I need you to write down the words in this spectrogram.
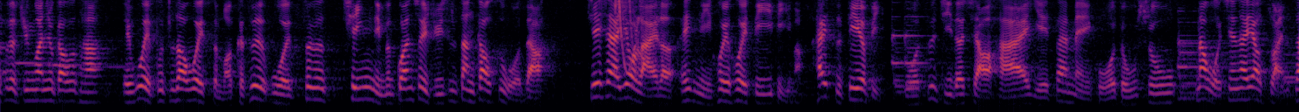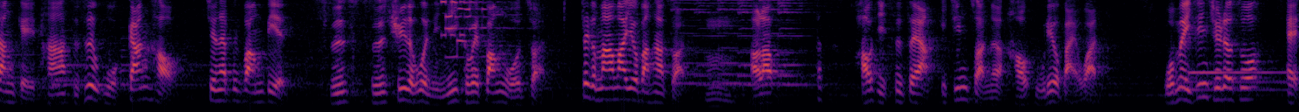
这个军官就告诉他，哎，我也不知道为什么，可是我这个听你们关税局是这样告诉我的、啊。接下来又来了，哎，你会会第一笔嘛？开始第二笔，我自己的小孩也在美国读书，那我现在要转账给他，只是我刚好现在不方便，时时区的问题，你可不可以帮我转？这个妈妈又帮他转，嗯，好了，好几次这样，已经转了好五六百万。我们已经觉得说，哎，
